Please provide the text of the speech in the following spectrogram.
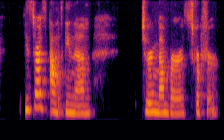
he starts asking them to remember scripture,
